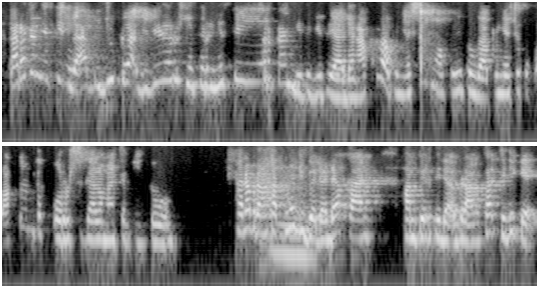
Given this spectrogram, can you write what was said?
Karena kan nyetir nggak ada juga, jadi harus nyetir-nyetir kan gitu-gitu ya. Dan aku nggak punya SIM waktu itu, nggak punya cukup waktu untuk urus segala macam itu. Karena berangkatnya Hmm. juga dadakan, hampir tidak berangkat. Jadi kayak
